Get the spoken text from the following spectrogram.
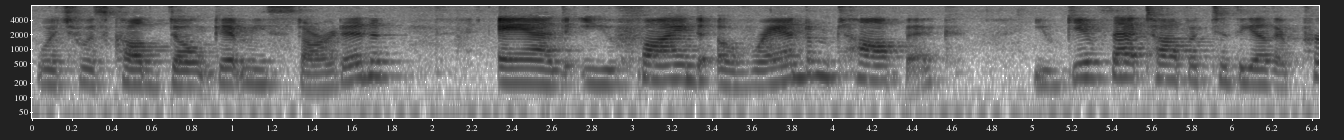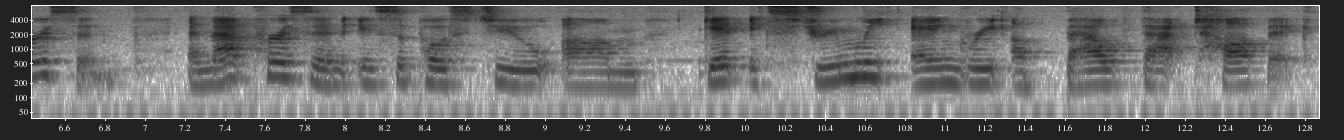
which was called "Don't Get Me Started." And you find a random topic, you give that topic to the other person, and that person is supposed to um, get extremely angry about that topic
